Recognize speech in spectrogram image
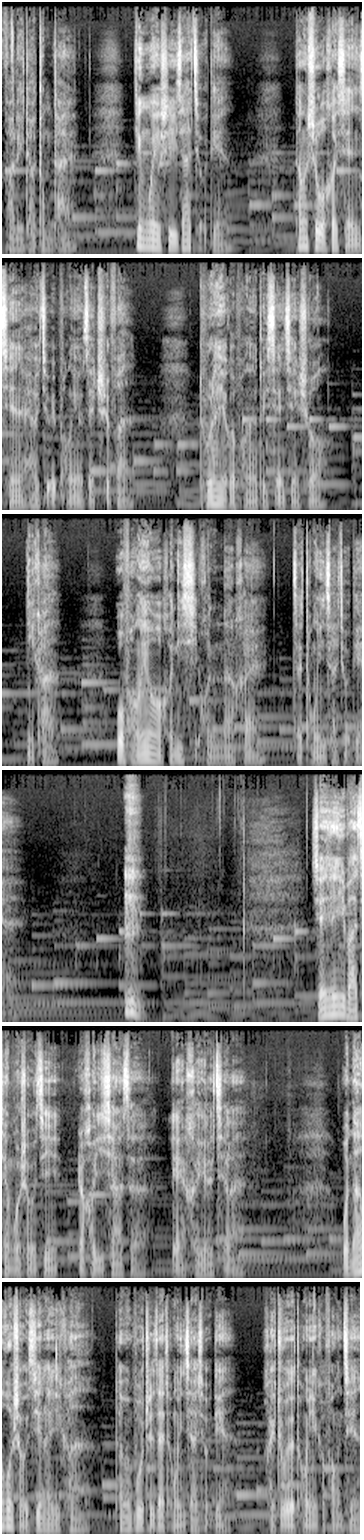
发了一条动态，定位是一家酒店。当时我和贤贤还有几位朋友在吃饭，突然有个朋友对贤贤说：“你看。”我朋友和你喜欢的男孩在同一家酒店。贤贤一把抢过手机，然后一下子脸黑了起来。我拿过手机来一看，他们不止在同一家酒店，还住在同一个房间。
